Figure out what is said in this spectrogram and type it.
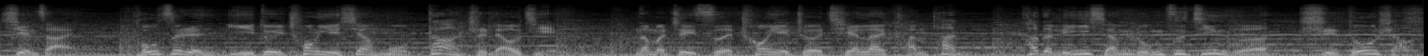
现在，投资人已对创业项目大致了解。那么这次创业者前来谈判，他的理想融资金额是多少呢？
